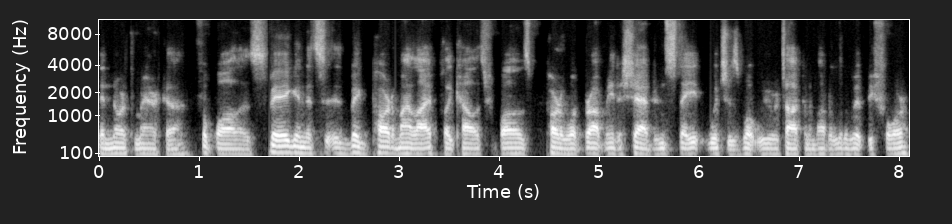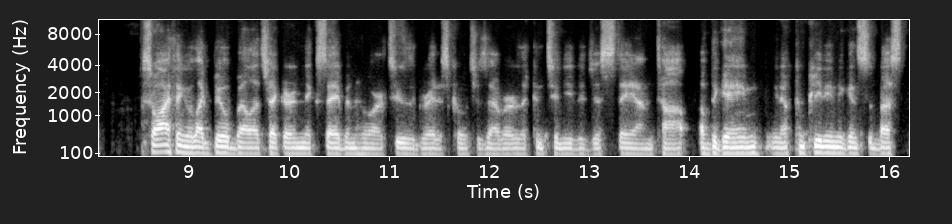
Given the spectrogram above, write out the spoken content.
in North America. Football is big and it's a big part of my life. Play college football is part of what brought me to Chadron State, which is what we were talking about a little bit before. so I think of like Bill Belichick or Nick Saban, who are two of the greatest coaches ever that continue to just stay on top of the game, you know, competing against the best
